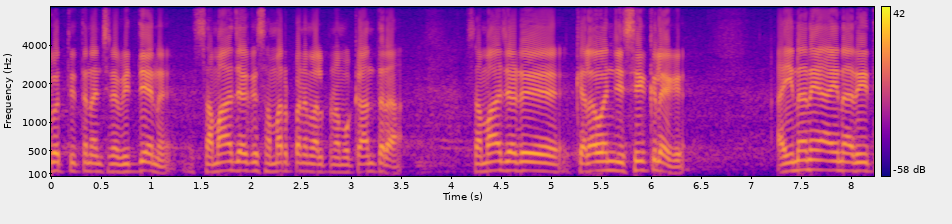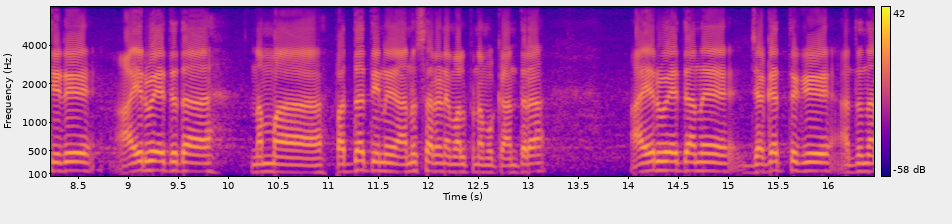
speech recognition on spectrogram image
ಗೊತ್ತಿತ್ತು ನಂಚಿನ ವಿದ್ಯೆನು ಸಮಾಜಕ್ಕೆ ಸಮರ್ಪಣೆ ಮಲ್ಪನ ಮುಖಾಂತರ ಸಮಾಜಡ್ ಕೆಲವೊಂಜಿ ಸೀಕ್ಲೆಗೆ ಐನನೇ ಐನ ರೀತಿಡ್ ಆಯುರ್ವೇದದ ನಮ್ಮ ಪದ್ಧತಿನ ಅನುಸರಣೆ ಮಲ್ಪನ ಮುಖಾಂತರ ಆಯುರ್ವೇದನ ಜಗತ್ತಿಗೆ ಅದನ್ನು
